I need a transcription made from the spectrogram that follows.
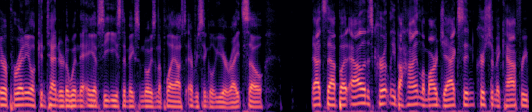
they're a perennial contender to win the AFC East and make some noise in the playoffs every single year, right? So that's that. But Allen is currently behind Lamar Jackson, Christian McCaffrey,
